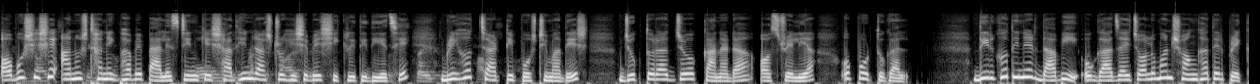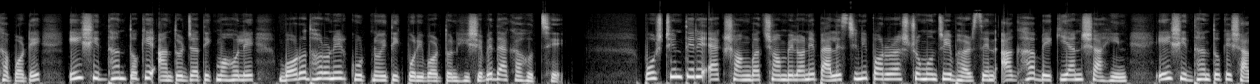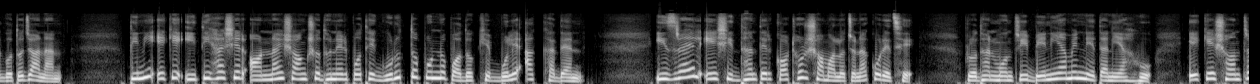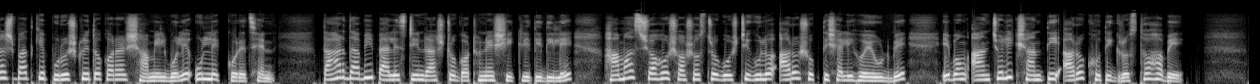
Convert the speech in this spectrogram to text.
অবশেষে আনুষ্ঠানিকভাবে প্যালেস্টিনকে স্বাধীন রাষ্ট্র হিসেবে স্বীকৃতি দিয়েছে বৃহৎ চারটি পশ্চিমা দেশ, যুক্তরাজ্য, কানাডা, অস্ট্রেলিয়া ও পর্তুগাল। দীর্ঘদিনের দাবি ও গাজায় চলমান সংঘাতের প্রেক্ষাপটে এই সিদ্ধান্তকে আন্তর্জাতিক মহলে বড় ধরনের কূটনৈতিক পরিবর্তন হিসেবে দেখা হচ্ছে। পশ্চিম তীরে এক সংবাদ সম্মেলনে প্যালেস্টিনি পররাষ্ট্রমন্ত্রী ভার্সেন আঘা বেকিয়ান শাহিন এই সিদ্ধান্তকে স্বাগত জানান। তিনি একে ইতিহাসের অন্যায় সংশোধনের পথে গুরুত্বপূর্ণ পদক্ষেপ বলে আখ্যা দেন। ইসরায়েল এই সিদ্ধান্তের কঠোর সমালোচনা করেছে। প্রধানমন্ত্রী বেনিয়ামিন নেতানিয়াহু একে সন্ত্রাসবাদকে পুরস্কৃত করার সামিল বলে উল্লেখ করেছেন। তার দাবি প্যালেস্টিন রাষ্ট্র গঠনের স্বীকৃতি দিলে হামাস সহ সশস্ত্র গোষ্ঠীগুলো আরও শক্তিশালী হয়ে উঠবে এবং আঞ্চলিক শান্তি আরও ক্ষতিগ্রস্ত হবে।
